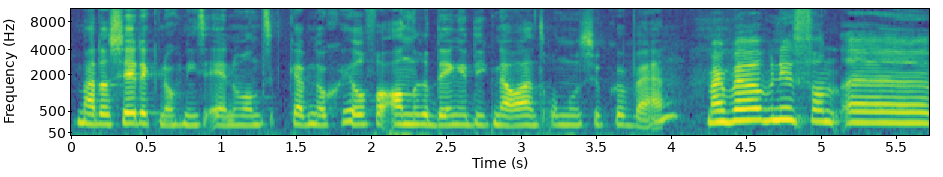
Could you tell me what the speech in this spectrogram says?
Maar daar zit ik nog niet in, want ik heb nog heel veel andere dingen die ik nou aan het onderzoeken ben. Maar ik ben wel benieuwd van, eh,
